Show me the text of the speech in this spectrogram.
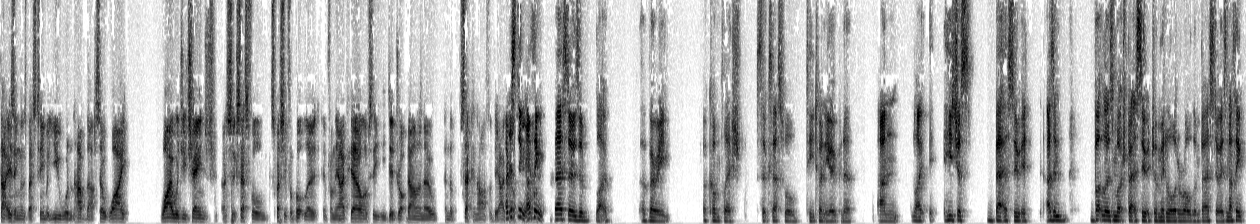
that is England's best team, but you wouldn't have that. So why why would you change a successful, especially for Buttler from the IPL? Obviously, he did drop down. I know in the second half of the IPL. I just think I think Bairstow's a like a very accomplished, successful T20 opener, and like he's just better suited. As in, Buttler's much better suited to a middle order role than Bairstow is, and I think.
